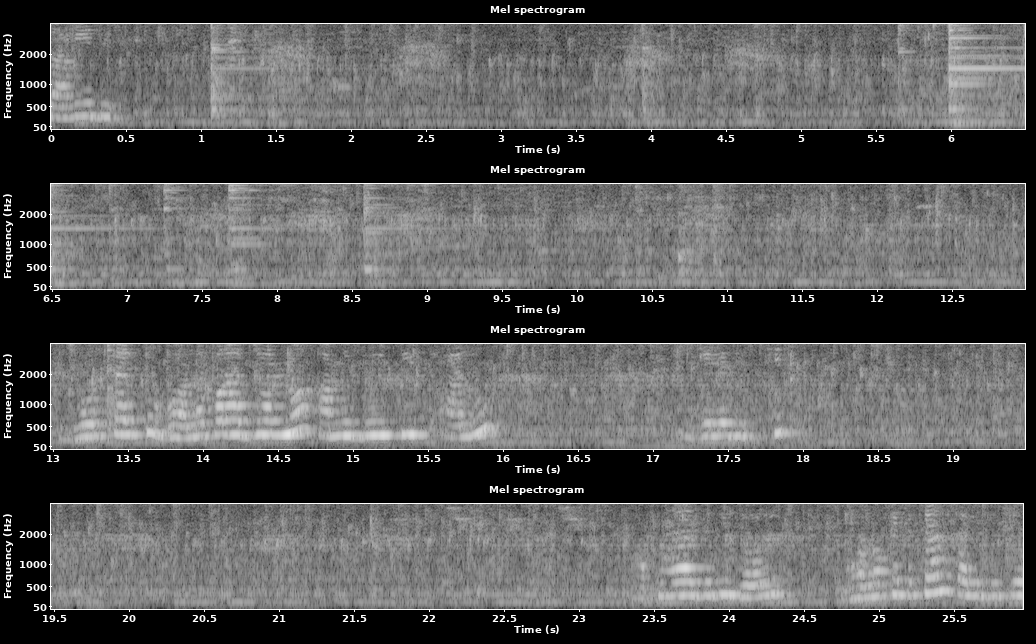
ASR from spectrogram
নাড়িয়ে দিচ্ছি। ঝোলটা একটু ঘন করার জন্য আমি দুই পিস আলু গেলে দিচ্ছি। আপনারা যদি জল ঘন খেতে চান, তাহলে দুটো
